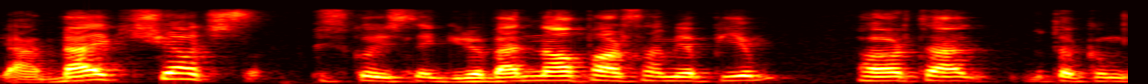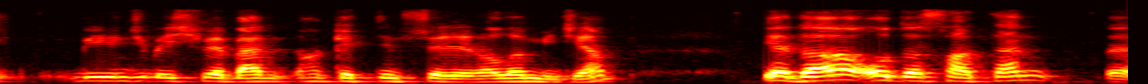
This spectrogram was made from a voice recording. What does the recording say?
Yani belki şey açısından psikolojisine giriyor. Ben ne yaparsam yapayım. Hörtel bu takım birinci beşi ve ben hak ettiğim süreleri alamayacağım. Ya da o da zaten e,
